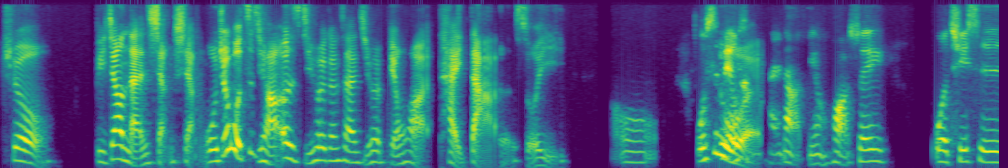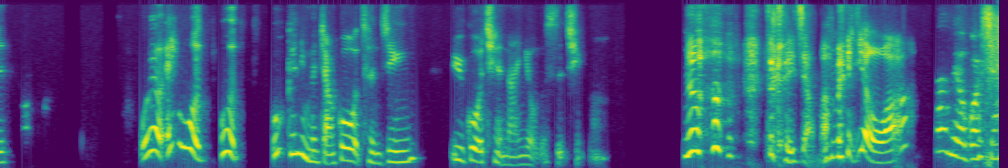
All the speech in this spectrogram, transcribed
就比较难想象。我觉得我自己好像二十几岁跟三十几岁变化太大了，所以哦，我是没有什对么太大变化，所以我其实我有哎，我我我跟你们讲过我曾经遇过前男友的事情吗？这可以讲吗？没有啊。那没有关系啊，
